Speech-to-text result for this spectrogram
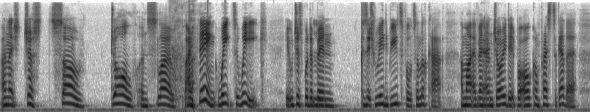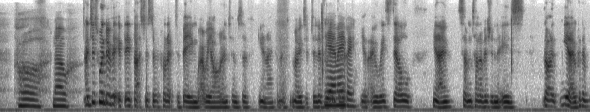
and it's just so dull and slow. But I think week to week, it just would have mm. been because it's really beautiful to look at. I might have Yeah. enjoyed it, but all compressed together. Oh no. I just wonder if, if, if that's just a product of being where we are in terms of you know kind of modes of delivery. Yeah, maybe. You know, we're still, you know, some television is like you know kind of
